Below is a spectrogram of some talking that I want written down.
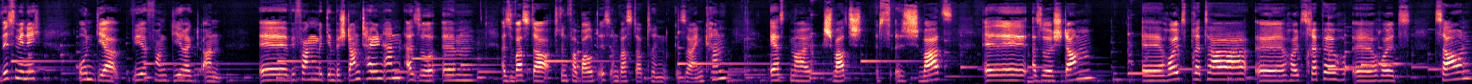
wissen wir nicht. Und ja, wir fangen direkt an. Äh, wir fangen mit den Bestandteilen an, also, ähm, also was da drin verbaut ist und was da drin sein kann. Erstmal schwarz, äh, schwarz äh, also Stamm, äh, Holzbretter, äh, Holztreppe, äh, Holzzaun,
